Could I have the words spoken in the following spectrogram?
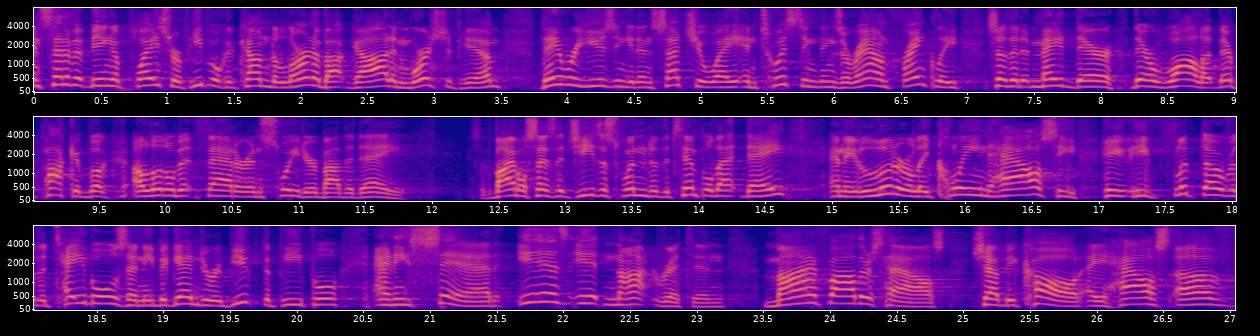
Instead of it being a place where people could come to learn about God and worship Him, they were using it in such a way and twisting things around, frankly, so that it made their, their wallet, their pocketbook, a little bit fatter and sweeter by the day. So the Bible says that Jesus went into the temple that day and he literally cleaned house. He, he, he flipped over the tables and he began to rebuke the people. And he said, Is it not written, My Father's house shall be called a house of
